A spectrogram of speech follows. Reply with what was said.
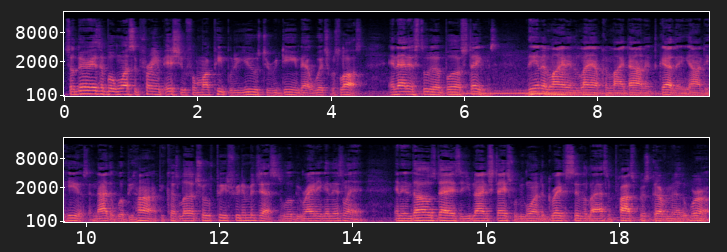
So there isn't but one supreme issue for my people to use to redeem that which was lost, and that is through the above statements. Then the lion and the lamb can lie down together in yonder hills, and neither will be harmed, because love, truth, peace, freedom, and justice will be reigning in this land and in those days, the United States will be one of the greatest civilized and prosperous government of the world.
